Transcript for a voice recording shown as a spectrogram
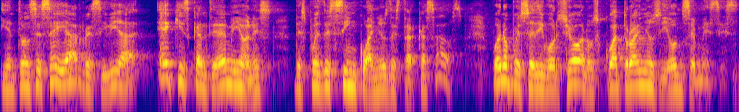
y entonces ella recibía X cantidad de millones después de cinco años de estar casados. Bueno, pues se divorció a los cuatro años y once meses.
